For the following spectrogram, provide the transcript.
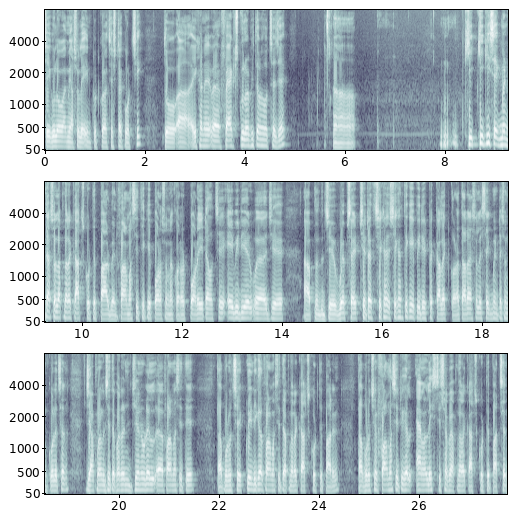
সেগুলো আমি আসলে ইনক্লুড করার চেষ্টা করছি। তো এখানে ফ্যাক্টসগুলোর ভিতরে হচ্ছে যে কি কি সেগমেন্ট আসলে আপনারা কাজ করতে পারবেন? ফার্মাসি থেকে পড়াশোনা করার পরে এটা হচ্ছে এবিডি এর যে আপনাদের যে ওয়েবসাইট সেটা সেখানে সেখান থেকে এই পিডিএফটা কালেক্ট করা। তারা আসলে সেগমেন্টেশন করেছেন যে আপনারা যেতে পারেন জেনারেল ফার্মাসিতে তারপর হচ্ছে ক্লিনিক্যাল ফার্মাসিতে আপনারা কাজ করতে পারেন, তারপর হচ্ছে ফার্মাসিউটিক্যাল অ্যানালিস্ট হিসাবে আপনারা কাজ করতে পারছেন।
